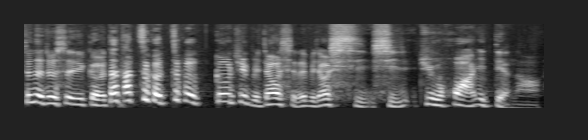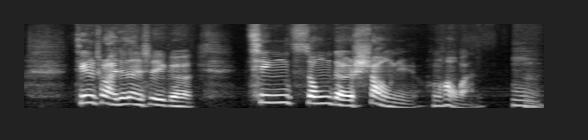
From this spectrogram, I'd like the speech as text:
真的就是一个，但他这个这个歌剧比较写的比较喜喜剧化一点啊，听得出来真的是一个轻松的少女，很好玩。嗯，嗯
